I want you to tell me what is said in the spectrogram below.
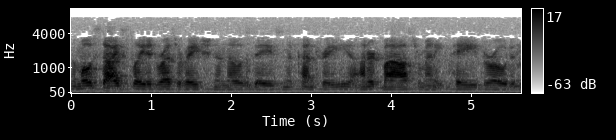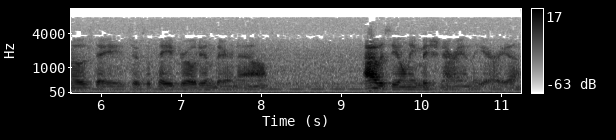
the most isolated reservation in those days in the country, a hundred miles from any paved road in those days. There's a paved road in there now. I was the only missionary in the area.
